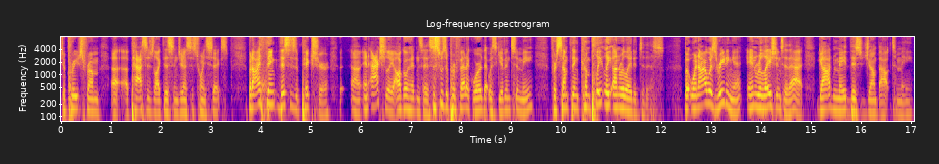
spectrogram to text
to preach from a, a passage like this in Genesis 26, but I think this is a picture. Uh, and actually, I'll go ahead and say this this was a prophetic word that was given to me for something completely unrelated to this. But when I was reading it in relation to that, God made this jump out to me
